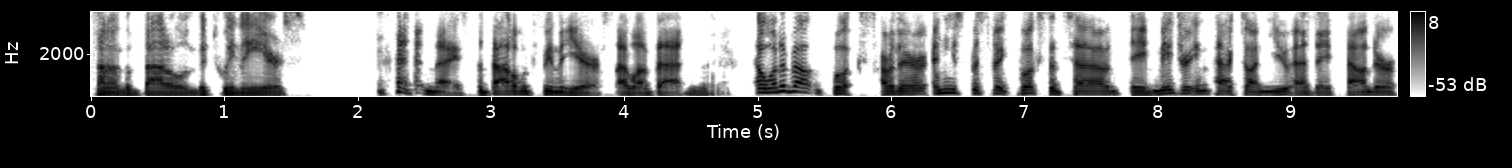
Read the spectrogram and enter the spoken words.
kind of the battle in between the ears. nice. The battle between the ears. I love that. Yeah. And what about books? Are there any specific books that's had a major impact on you as a founder?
